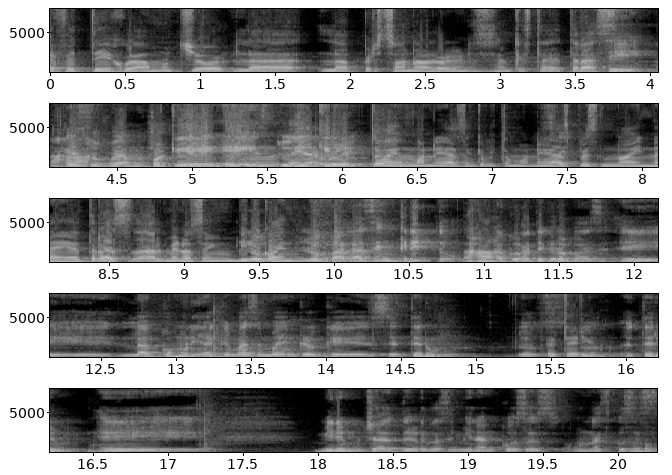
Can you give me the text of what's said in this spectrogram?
NFT juega mucho la, la persona o la organización que está detrás. Sí, eso juega mucho. Porque en, en cripto, en monedas, en criptomonedas, Sí. pues no hay nadie detrás. Al menos en lo, Bitcoin. lo pagas en cripto. Ajá. Acuérdate que lo pagas. eh, la comunidad que más se mueven creo que es Ethereum. Los- Ethereum. Ethereum. Eh, miren, muchas de verdad se miran cosas, unas cosas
